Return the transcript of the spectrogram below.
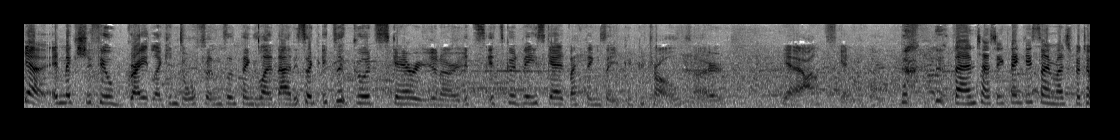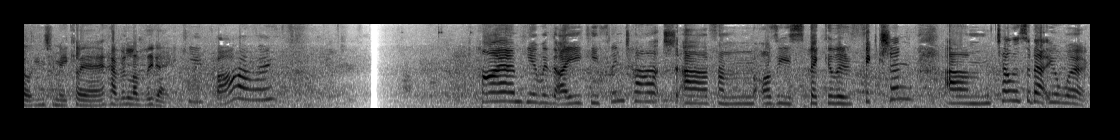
yeah, it makes you feel great, like endorphins and things like that. It's a it's a good scary, you know. It's it's good being scared by things that you can control. So yeah, I like scared people. Fantastic. Thank you so much for talking to me, Claire. Have a lovely day. Thank you. Bye. Hi, I'm here with Aiki Flinthart uh, from Aussie Speculative Fiction. Um, tell us about your work.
